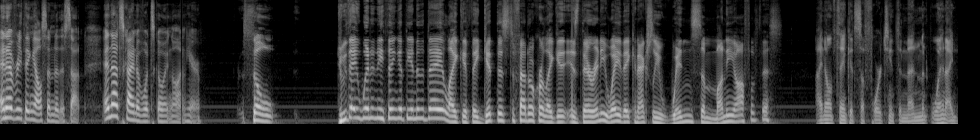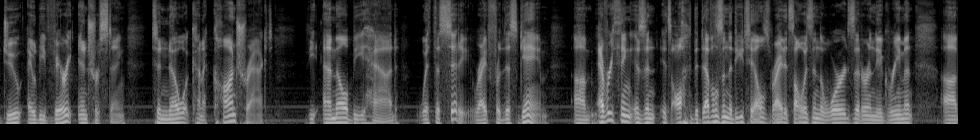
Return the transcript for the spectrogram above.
and everything else under the sun, and that's kind of what's going on here. So, do they win anything at the end of the day? Like, if they get this to federal court, like, is there any way they can actually win some money off of this? I don't think it's a 14th Amendment win. I do. It would be very interesting to know what kind of contract the MLB had with the city, right, for this game. Um, everything isn't. It's all the devil's in the details, right? It's always in the words that are in the agreement, uh,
